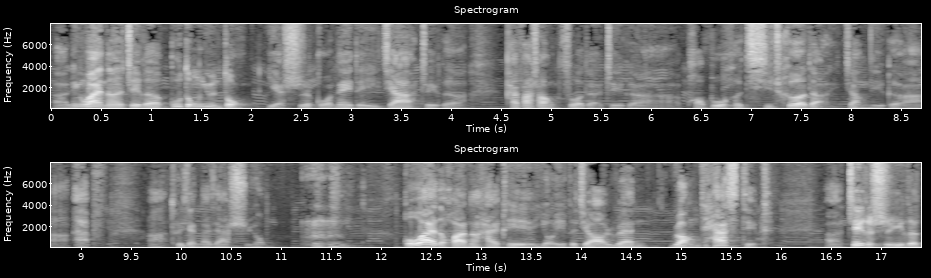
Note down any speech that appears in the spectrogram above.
啊，另外呢，这个咕咚运动也是国内的一家这个开发商做的这个跑步和骑车的这样的一个 App。啊，推荐大家使用。国外的话呢，还可以有一个叫 Run Runtastic，啊，这个是一个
